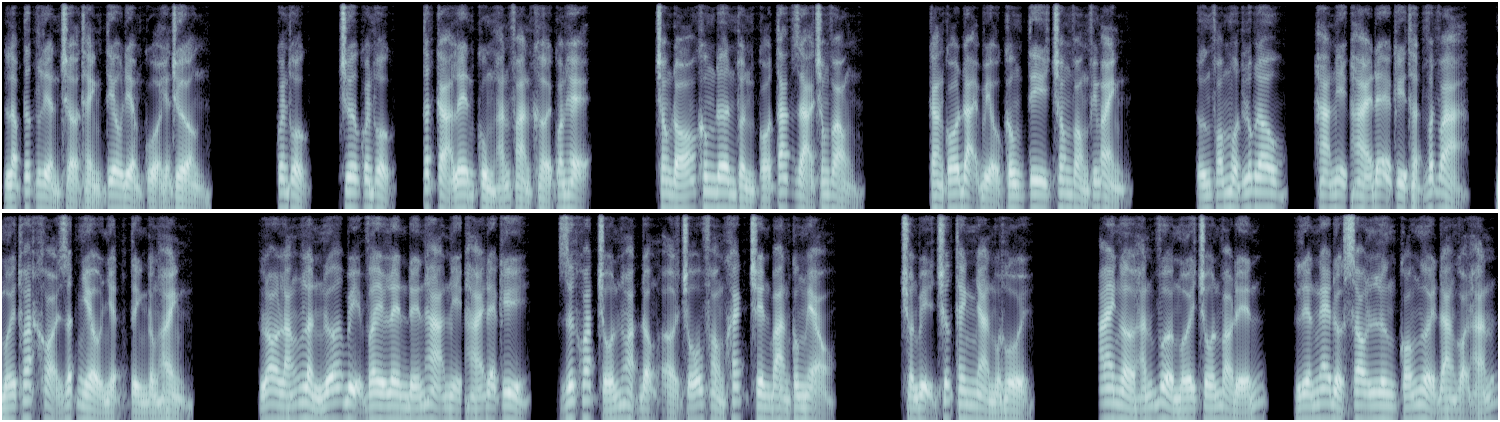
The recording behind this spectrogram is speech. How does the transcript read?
lập tức liền trở thành tiêu điểm của hiện trường. Quen thuộc, chưa quen thuộc, tất cả lên cùng hắn phản khởi quan hệ. Trong đó không đơn thuần có tác giả trong vòng, càng có đại biểu công ty trong vòng phim ảnh. Ứng phó một lúc lâu, hạ nghị hải đệ kỳ thật vất vả, mới thoát khỏi rất nhiều nhiệt tình đồng hành. Lo lắng lần nữa bị vây lên đến hạ nghị hải đệ kỳ, dứt khoát trốn hoạt động ở chỗ phòng khách trên ban công mèo chuẩn bị trước thanh nhàn một hồi. Ai ngờ hắn vừa mới trốn vào đến, liền nghe được sau lưng có người đang gọi hắn.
